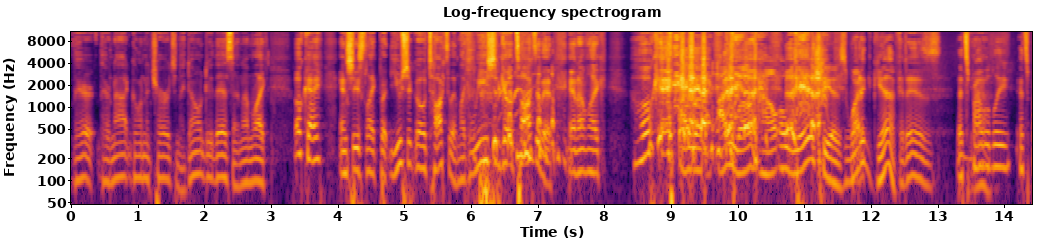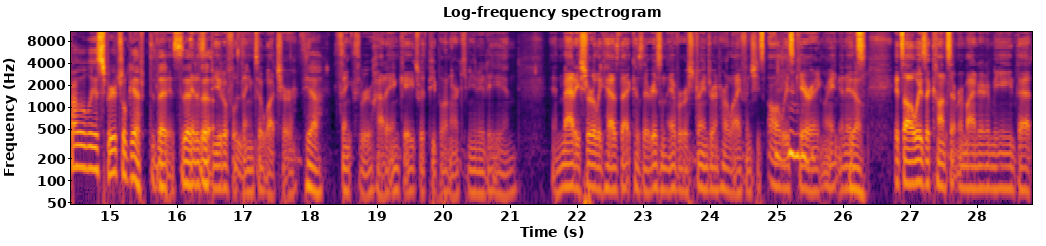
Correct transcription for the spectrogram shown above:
they're they're not going to church and they don't do this. And I'm like, okay. And she's like, but you should go talk to them. Like we should go talk to them. And I'm like, okay. I love, I love how aware she is. What a gift! It is. That's probably it's probably a spiritual gift that It is. that it is the- a beautiful thing to watch her. yeah. think through how to engage with people in our community and and Maddie Shirley has that because there isn't ever a stranger in her life and she's always caring right and it's Yeah. it's always a constant reminder to me that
